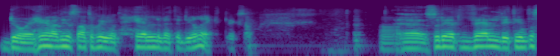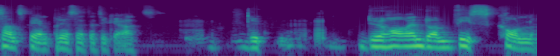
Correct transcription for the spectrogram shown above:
Då är hela din strategi åt helvete direkt. Liksom. Ja. Eh, Så det är ett väldigt intressant spel på det sättet tycker jag. att du, du har ändå en viss koll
